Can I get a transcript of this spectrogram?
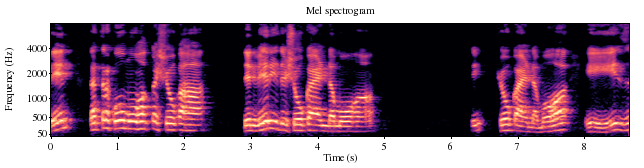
then तत्र को मोहक शोकः देन वेयर इज़ द शोक एंड द मोह सी शोक एंड द मोह is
